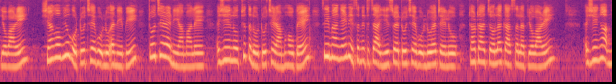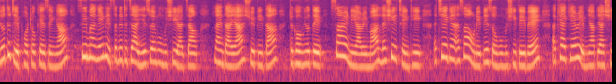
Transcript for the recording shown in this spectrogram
ပြောပါတယ်ရန်ကုန်မြို့ကိုတိုးချဲ့ဖို့လိုအပ်နေပြီးတိုးချဲ့တဲ့နေရာမှာလည်းအရင်လိုဖြစ်တယ်လို့တိုးချဲ့တာမဟုတ်ပဲစီမံကိန်းတွေစနစ်တကျရေးဆွဲတိုးချဲ့ဖို့လိုအပ်တယ်လို့ဒေါက်တာကျော်လက်ကဆက်လက်ပြောပါတယ် အရင်ကမြို့တစ်တွေဖော်ထုတ်ခဲ့စဉ်ကစီမံကိန်းတွေစနစ်တကျရေးဆွဲမှုမရှိတာကြောင့်လှိုင်သာယာရွှေပြည်သာဒဂုံမြို့သစ်စတဲ့နေရာတွေမှာလက်ရှိအချိန်ထိအခြေခံအဆောက်အုံတွေပြည့်စုံမှုမရှိသေးပဲအခက်အခဲတွေအများပြားရှိ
